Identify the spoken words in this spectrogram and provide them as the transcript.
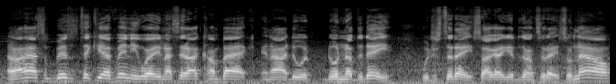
and I had some business to take care of anyway. And I said I'd come back and I'd do it do it another day, which is today. So I gotta get it done today. So now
